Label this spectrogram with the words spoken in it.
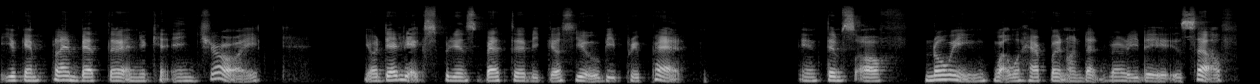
you can plan better and you can enjoy your daily experience better because you will be prepared in terms of knowing what will happen on that very day itself.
